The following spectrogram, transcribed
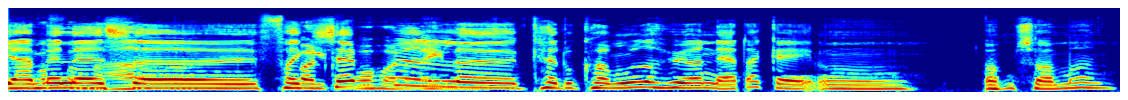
Jamen altså, for eksempel øh, kan du komme ud og høre Nattergalen om sommeren.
